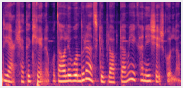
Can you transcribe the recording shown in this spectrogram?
দিয়ে একসাথে খেয়ে নেব। তাহলে বন্ধুরা, আজকে ব্লগটা আমি এখানেই শেষ করলাম।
